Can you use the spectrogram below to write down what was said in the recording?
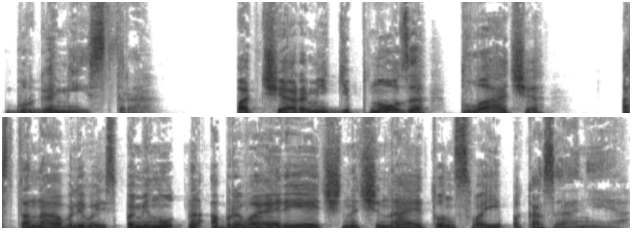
бургомистра. Под чарами гипноза, плача, Останавливаясь, поминутно обрывая речь, начинает он свои показания.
